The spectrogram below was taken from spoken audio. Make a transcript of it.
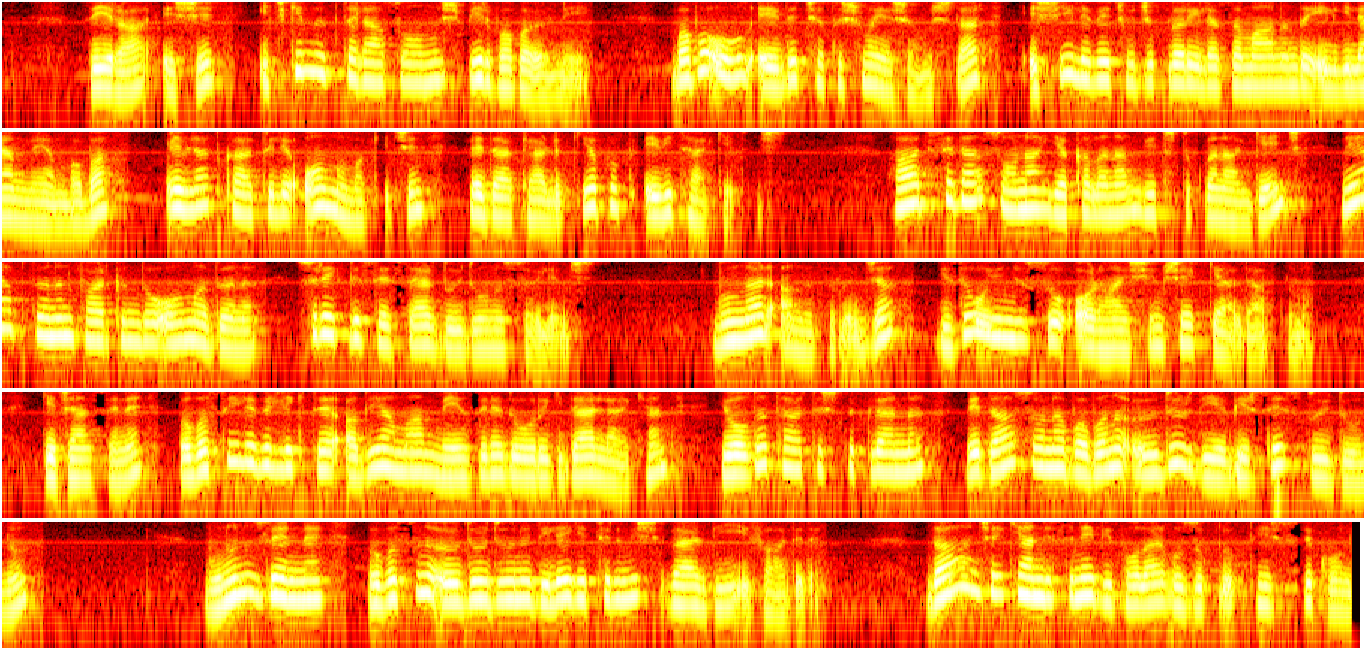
Zira eşi içki müptelası olmuş bir baba örneği. Baba oğul evde çatışma yaşamışlar. Eşiyle ve çocuklarıyla zamanında ilgilenmeyen baba evlat katili olmamak için fedakarlık yapıp evi terk etmiş. Hadiseden sonra yakalanan ve tutuklanan genç ne yaptığının farkında olmadığını, sürekli sesler duyduğunu söylemiş. Bunlar anlatılınca dizi oyuncusu Orhan Şimşek geldi aklıma. Geçen sene babasıyla birlikte Adıyaman menzile doğru giderlerken yolda tartıştıklarını ve daha sonra babanı öldür diye bir ses duyduğunu, bunun üzerine babasını öldürdüğünü dile getirmiş verdiği ifadede. Daha önce kendisine bipolar bozukluk teşhisi konulmuş.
